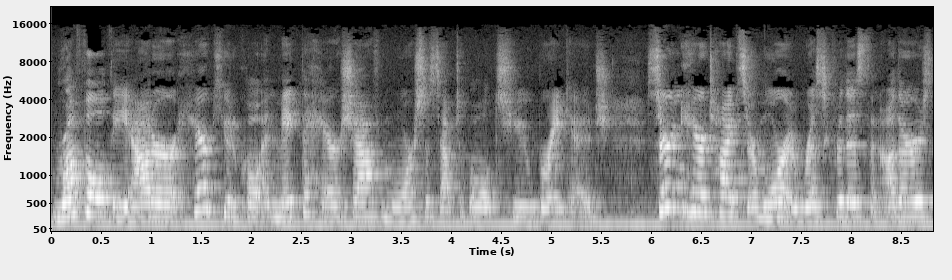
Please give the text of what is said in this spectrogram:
ruffle the outer hair cuticle and make the hair shaft more susceptible to breakage. Certain hair types are more at risk for this than others.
